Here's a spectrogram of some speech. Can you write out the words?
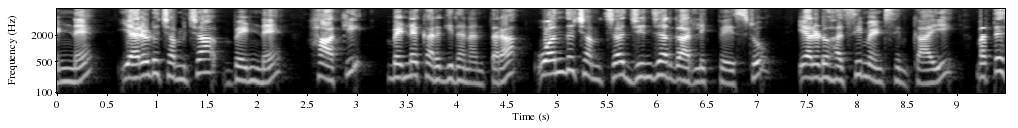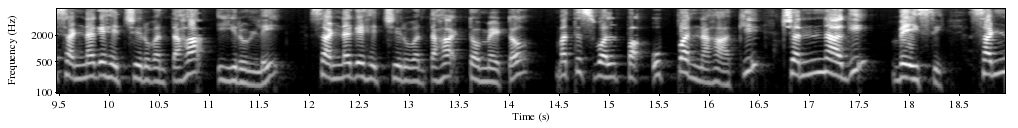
ಎಣ್ಣೆ, ಎರಡು ಚಮಚ ಬೆಣ್ಣೆ ಹಾಕಿ ಬೆಣ್ಣೆ ಕರಗಿದ ನಂತರ ಒಂದು ಚಮಚ ಜಿಂಜರ್ ಗಾರ್ಲಿಕ್ ಪೇಸ್ಟು, ಎರಡು ಹಸಿ ಮೆಣಸಿನಕಾಯಿ ಮತ್ತೆ ಸಣ್ಣಗೆ ಹೆಚ್ಚಿರುವಂತಹ ಈರುಳ್ಳಿ, ಸಣ್ಣಗೆ ಹೆಚ್ಚಿರುವಂತಹ ಟೊಮೆಟೊ, ಮತ್ತೆ ಸ್ವಲ್ಪ ಉಪ್ಪನ್ನ ಹಾಕಿ ಚೆನ್ನಾಗಿ ಬೇಯಿಸಿ. ಸಣ್ಣ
